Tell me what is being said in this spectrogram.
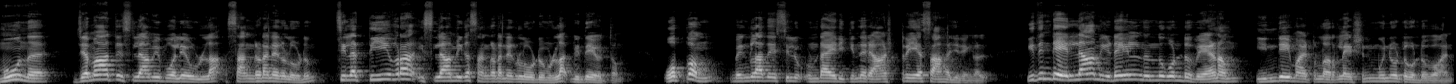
മൂന്ന് ജമാഅത്ത് ഇസ്ലാമി പോലെയുള്ള സംഘടനകളോടും ചില തീവ്ര ഇസ്ലാമിക സംഘടനകളോടുമുള്ള വിധേയത്വം. ഒപ്പം ബംഗ്ലാദേശിൽ ഉണ്ടായിരിക്കുന്ന രാഷ്ട്രീയ സാഹചര്യങ്ങൾ. ഇതിന്റെ എല്ലാം ഇടയിൽ നിന്നുകൊണ്ട് വേണം ഇന്ത്യയുമായിട്ടുള്ള റിലേഷൻ മുന്നോട്ട് കൊണ്ടുപോകാൻ.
